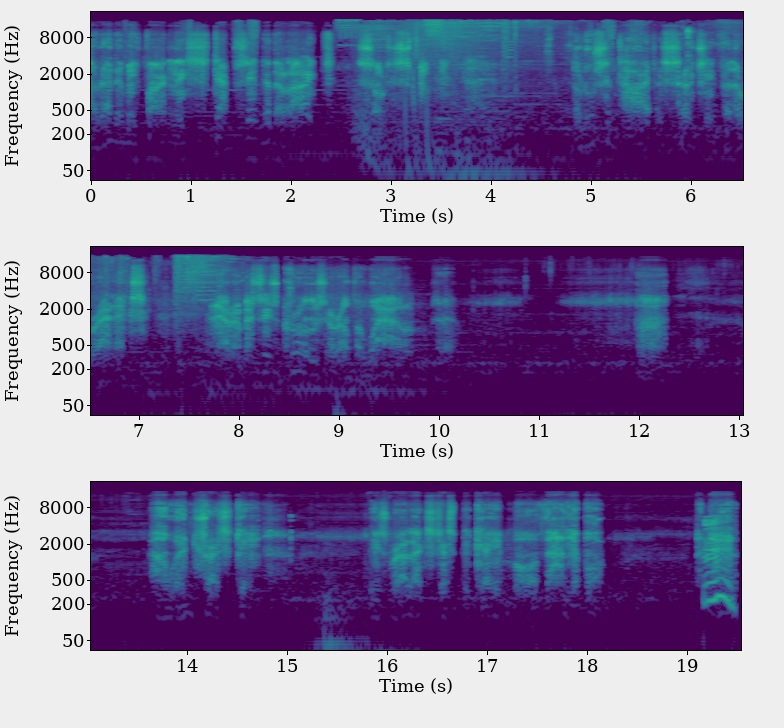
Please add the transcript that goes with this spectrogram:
our enemy finally steps into the light, so to speak. The Lucent Hive is searching for the relics, and Eramis's crews are overwhelmed. Huh. How interesting. These relics just became more valuable. Demand,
